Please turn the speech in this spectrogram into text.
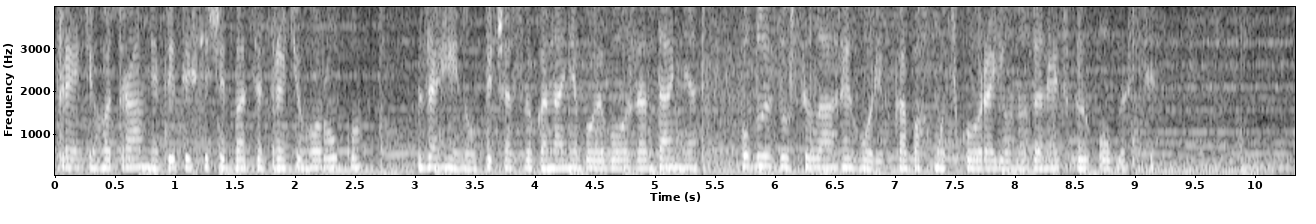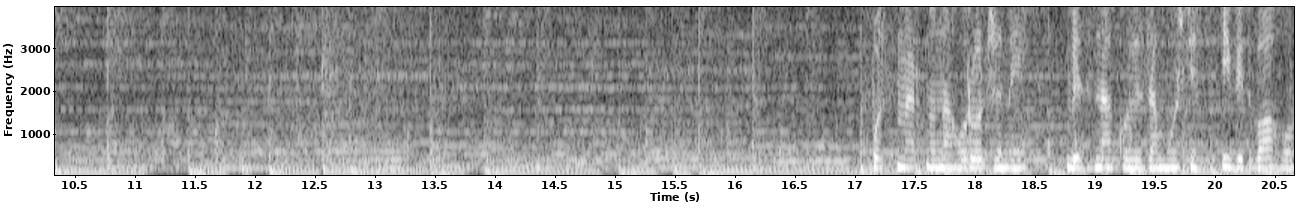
Третього травня 2023 року загинув під час виконання бойового завдання поблизу села Григорівка Бахмутського району Донецької області. Посмертно нагороджений відзнакою за мужність і відвагу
